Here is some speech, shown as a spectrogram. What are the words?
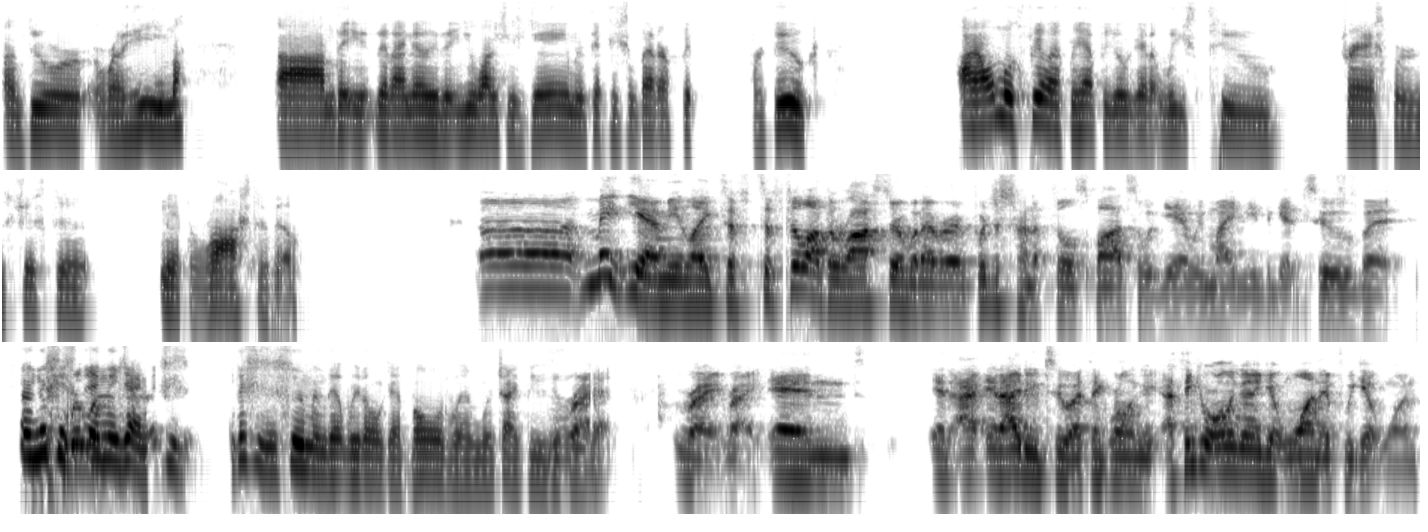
Abdur Rahim. Um, that, that I know that you like his game and think he's a better fit for Duke. I almost feel like we have to go get at least two transfers just to make the roster, though. Uh, maybe yeah. I mean, like to to fill out the roster or whatever. If we're just trying to fill spots, so yeah, we might need to get two. But And this is, and look- again, this is this is assuming that we don't get Baldwin, which I do think Right. right, right, and and I and I do too. I think we're only I think we're only going to get one if we get one,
